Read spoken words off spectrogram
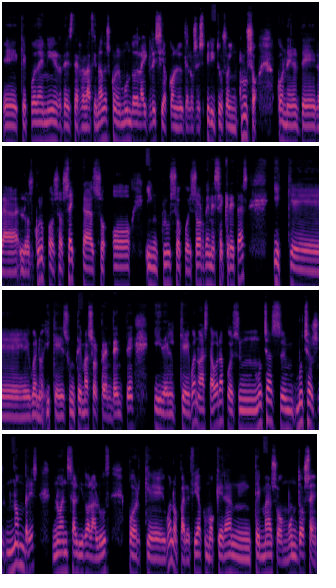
eh, que pueden ir desde relacionados con el mundo de la iglesia, con el de los espíritus o incluso con el de los grupos o sectas o, incluso pues órdenes secretas y que, bueno, y que es un tema sorprendente y del que, bueno, hasta ahora pues muchas, muchos nombres no han salido a la luz porque, bueno, parecía como que eran temas o mundos eh,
